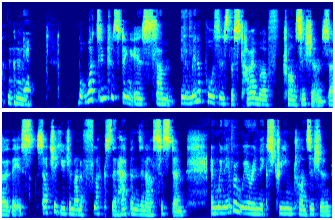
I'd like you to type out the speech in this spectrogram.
mm-hmm. yeah. But what's interesting is, um, you know, menopause is this time of transition. So there is such a huge amount of flux that happens in our system. And whenever we're in extreme transition,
